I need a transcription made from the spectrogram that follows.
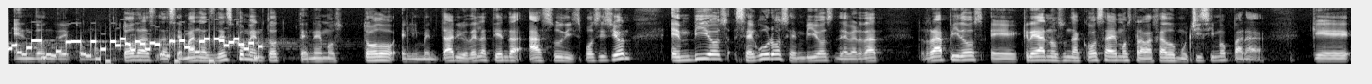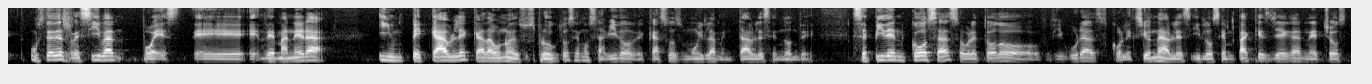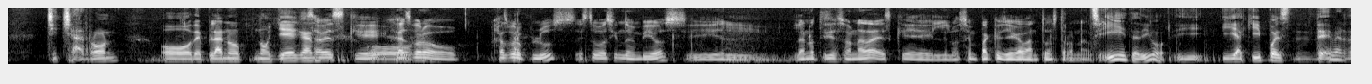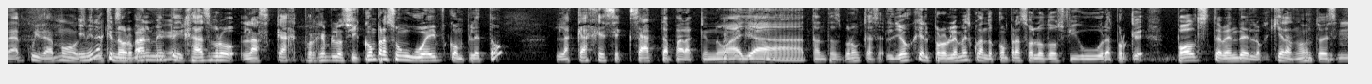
en donde como todas las semanas les comento, tenemos todo el inventario de la tienda a su disposición. Envíos seguros, envíos de verdad rápidos. Eh, créanos una cosa, hemos trabajado muchísimo para que ustedes reciban pues eh, de manera impecable cada uno de sus productos. Hemos sabido de casos muy lamentables en donde se piden cosas, sobre todo figuras coleccionables, y los empaques llegan hechos chicharrón o de plano no llegan. ¿Sabes qué? o- Hasbro, Hasbro Plus estuvo haciendo envíos y el- la noticia sonada es que los empaques llegaban todos tronados. Sí, te digo. Y, y aquí pues de verdad cuidamos. Y mira que normalmente parte, ¿eh? en Hasbro, las cajas, por ejemplo, si compras un Wave completo, la caja es exacta para que no haya tantas broncas. Yo creo que el problema es cuando compras solo dos figuras, porque Pulse te vende lo que quieras, ¿no? Entonces.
